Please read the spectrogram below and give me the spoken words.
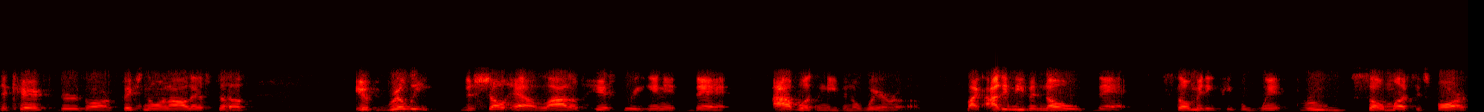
the characters are fictional and all that stuff, it really the show had a lot of history in it that I wasn't even aware of. Like I didn't even know that so many people went through so much as far as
